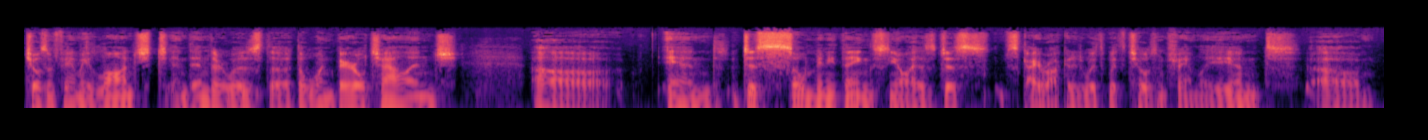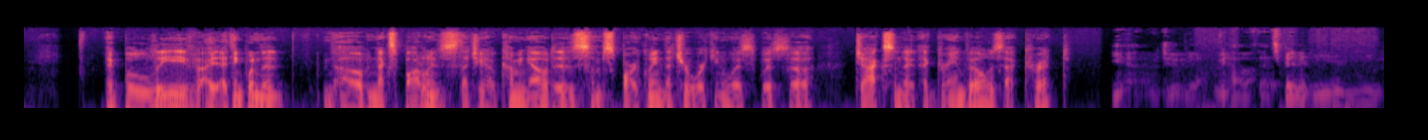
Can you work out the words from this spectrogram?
chosen family launched and then there was the, the one barrel challenge, uh, and just so many things, you know, has just skyrocketed with, with chosen family and, um, I believe, I, I think one of the uh, next bottlings that you have coming out is some sparkling that you're working with with uh, Jackson at, at, Granville. Is that correct? Yeah, we do. Yeah, we have. That's been in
